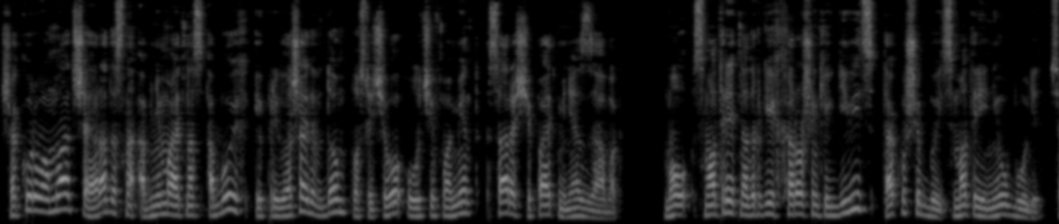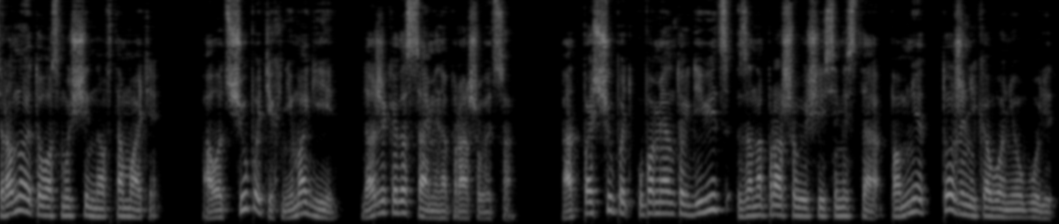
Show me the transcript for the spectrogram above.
Шакурова-младшая радостно обнимает нас обоих и приглашает в дом, после чего, улучив момент, Сара щипает меня за бок. Мол, смотреть на других хорошеньких девиц, так уж и быть, смотри, не убудет. Все равно это у вас мужчин на автомате. А вот щупать их не моги, даже когда сами напрашиваются. Отпощупать упомянутых девиц за напрашивающиеся места по мне тоже никого не убудет.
